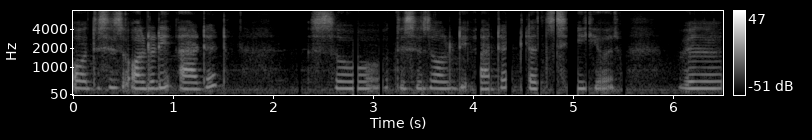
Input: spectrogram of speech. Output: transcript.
Oh this is already added so this is already added. Let's see here. We'll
